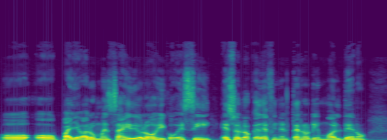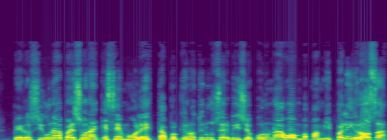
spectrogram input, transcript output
o, o para llevar un mensaje ideológico. Es sí, eso es lo que define el terrorismo el de no. Pero si una persona que se molesta porque no tiene un servicio por una bomba, para mí es peligrosa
